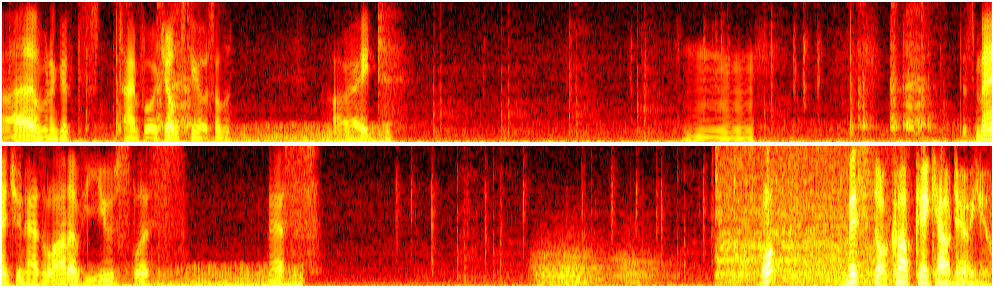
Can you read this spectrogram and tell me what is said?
I'm gonna get time for a jump scare or something. Alright. Hmm. This mansion has a lot of uselessness. What? Mr. Cupcake, how dare you?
